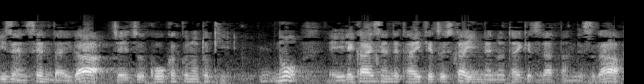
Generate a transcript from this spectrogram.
以前仙台が J2 降格の時の入れ替え戦で対決した因縁の対決だったんですが、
